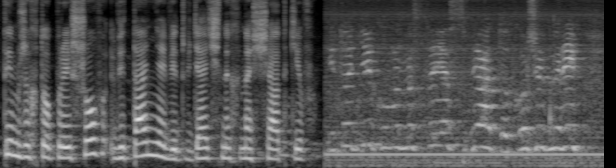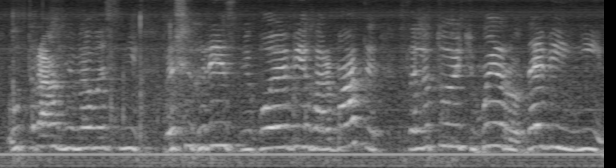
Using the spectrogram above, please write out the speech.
Тим же, хто прийшов, вітання від вдячних нащадків. І тоді, коли настає свято, кожен рік у травні навесні, наші грізні бойові гармати салютують миру, не війні.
